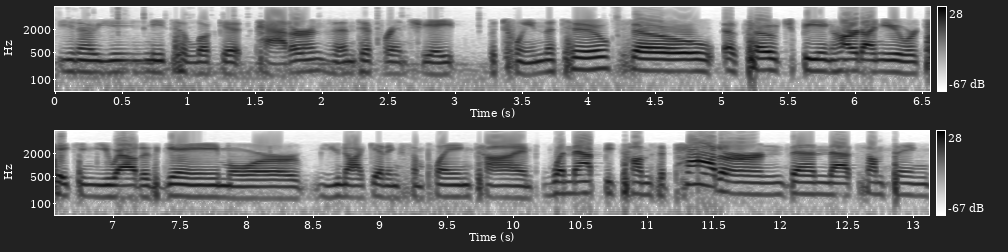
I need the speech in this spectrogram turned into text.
You know, you need to look at patterns and differentiate between the two. So a coach being hard on you or taking you out of the game or you not getting some playing time, when that becomes a pattern, then that's something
